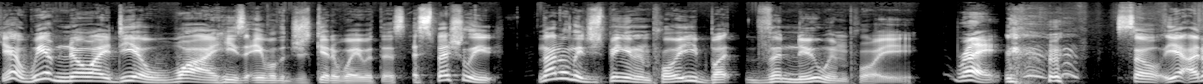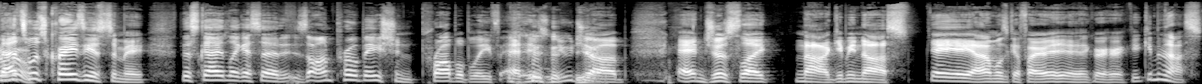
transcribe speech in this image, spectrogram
yeah, we have no idea why he's able to just get away with this, especially not only just being an employee, but the new employee. Right. So yeah, I don't That's know. what's craziest to me. This guy, like I said, is on probation probably at his new job, and just like, nah, give me Nos. Yeah, yeah, yeah. I almost got fired. Yeah, yeah, great, great. Give me Nos.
